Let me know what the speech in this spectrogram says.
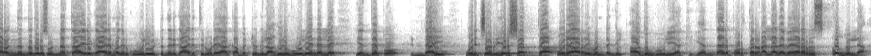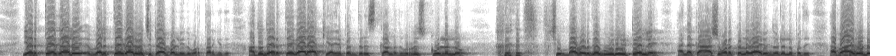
ഇറങ്ങുന്നത് ഒരു സുന്നത്തായ ഒരു കാര്യം അതൊരു കൂലി കിട്ടുന്ന ഒരു കാര്യത്തിലൂടെ ആക്കാൻ പറ്റുമെങ്കിൽ അതൊരു കൂലി തന്നെയല്ലേ? എന്തേപ്പോ ഉണ്ടായി? ഒരു ചെറിയൊരു ശ്രദ്ധ ഒരു അറിവുണ്ടെങ്കിൽ അതും കൂലിയാക്കി. എന്തായാലും പുറത്തിറങ്ങണം. അല്ലാതെ വേറെ റിസ്ക് ഒന്നുമില്ല. ഇടത്തേകാൽ വലത്തേകാൽ വെച്ചിട്ടാകും പള്ളിയിൽ നിന്ന് പുറത്തിറങ്ങിയത്. അതൊന്ന് ഇടത്തേകാലാക്കി അതിനിപ്പോ എന്ത് റിസ്ക് ഉള്ളത് ഒരു റിസ്ക്കും ഇല്ലല്ലോ. ചുമ്മാ വെറുതെ കൂലി കിട്ടുകയല്ലേ? അല്ല കാശ് മുടക്കുള്ള കാര്യമൊന്നുമില്ലല്ലോ ഇപ്പത്. അപ്പൊ ആയതുകൊണ്ട്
